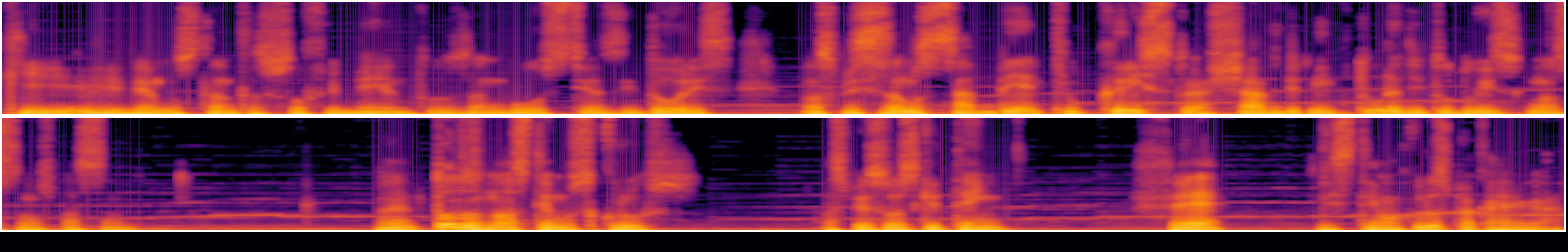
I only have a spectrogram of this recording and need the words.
que vivemos tantos sofrimentos, angústias e dores, nós precisamos saber que o Cristo é a chave de leitura de tudo isso que nós estamos passando. É? Todos nós temos cruz. As pessoas que têm fé, eles têm uma cruz para carregar.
